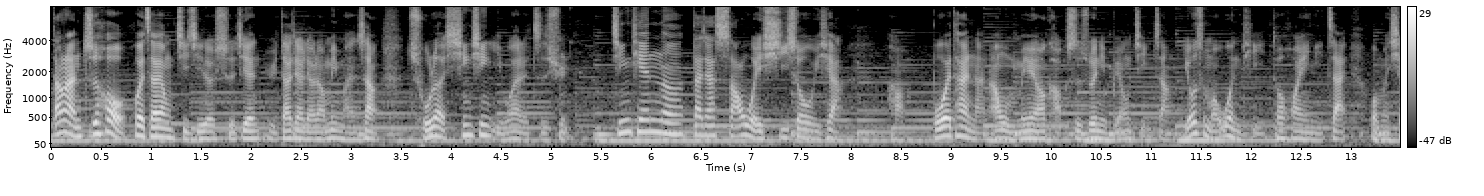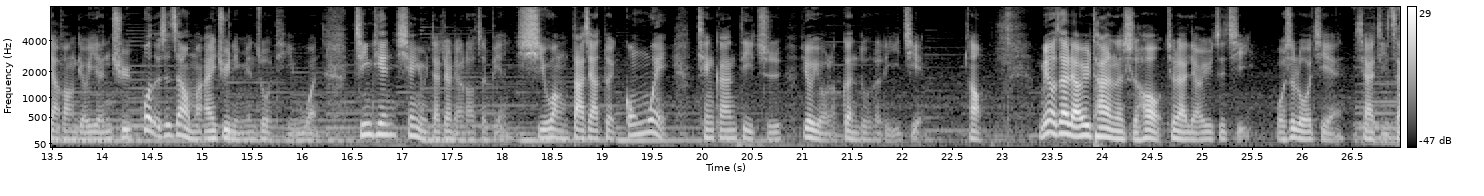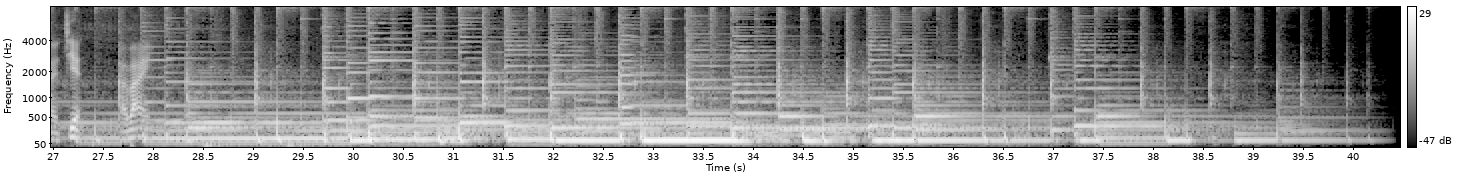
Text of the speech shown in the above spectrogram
当然之后会再用几集的时间与大家聊聊命盘上除了星星以外的资讯。今天呢，大家稍微吸收一下。不会太难啊，我们没有要考试，所以你不用紧张。有什么问题都欢迎你在我们下方留言区，或者是在我们 IG 里面做提问。今天先与大家聊到这边，希望大家对宫位、天干地支又有了更多的理解。好，没有在疗愈他人的时候，就来疗愈自己。我是罗杰，下集再见，拜拜。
